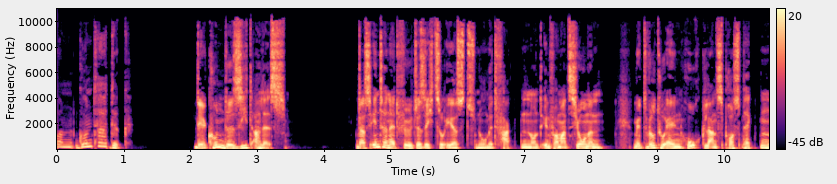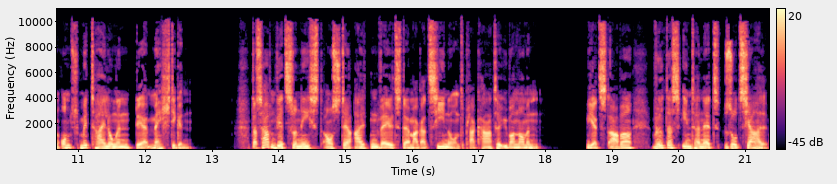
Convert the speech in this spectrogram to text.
von Gunther Dück Der Kunde sieht alles. Das Internet füllte sich zuerst nur mit Fakten und Informationen, mit virtuellen Hochglanzprospekten und Mitteilungen der Mächtigen. Das haben wir zunächst aus der alten Welt der Magazine und Plakate übernommen. Jetzt aber wird das Internet sozial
